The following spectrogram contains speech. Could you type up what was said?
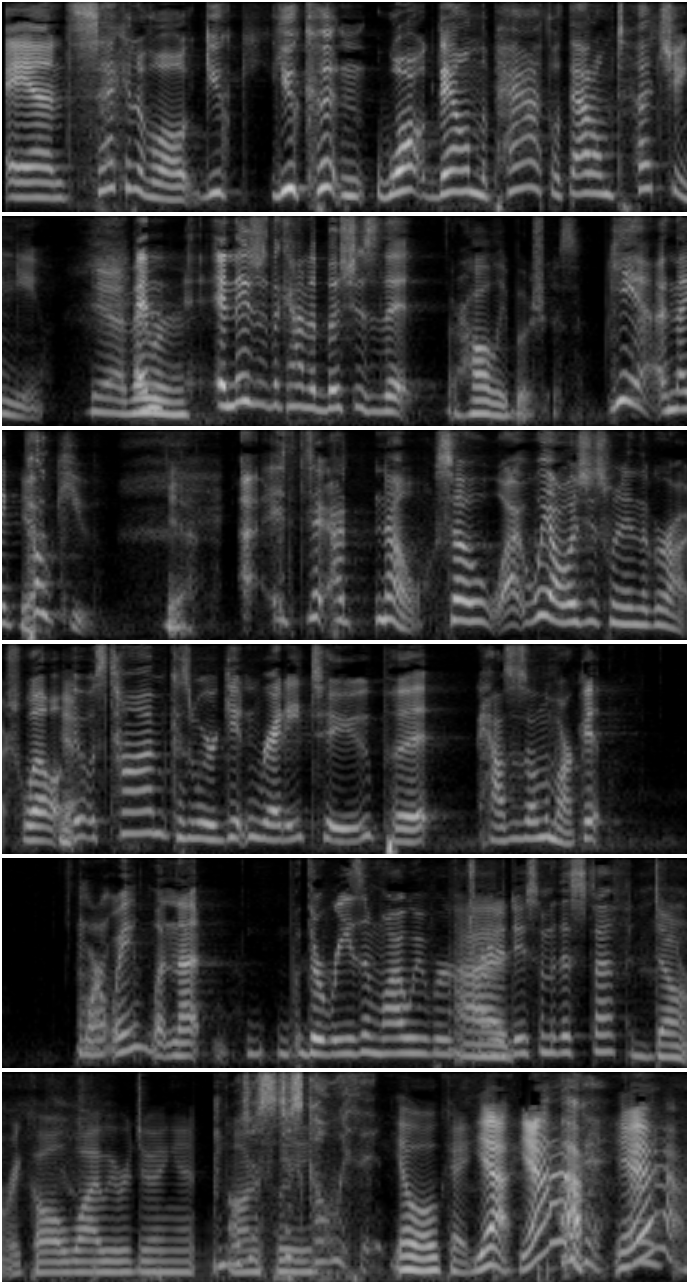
And second of all, you you couldn't walk down the path without them touching you. Yeah, they And were and these are the kind of bushes that they're holly bushes. yeah, and they poke you. Yeah. Uh, I- It's, I, no, so I, we always just went in the garage. Well, Yeah. it was time because we were getting ready to put houses on the market, weren't we? Wasn't that the reason why we were trying to do some of this stuff? Don't recall why we were doing it. Well, just honestly. just go with it. Oh, okay. Yeah. Yeah. Okay. Yeah.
